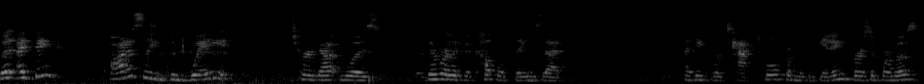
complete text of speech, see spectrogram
but I think honestly, the way it turned out was there were like a couple things that I think were tactful from the beginning. First and foremost,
